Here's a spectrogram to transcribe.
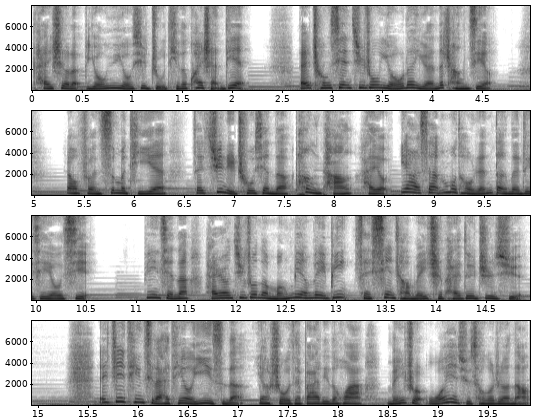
开设了鱿鱼游戏主题的快闪店，来重现剧中游乐园的场景，让粉丝们体验在剧里出现的碰糖、还有一二三木头人等等这些游戏。并且呢，还让剧中的蒙面卫兵在现场维持排队秩序。哎，这听起来还挺有意思的。要是我在巴黎的话，没准我也去凑个热闹。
